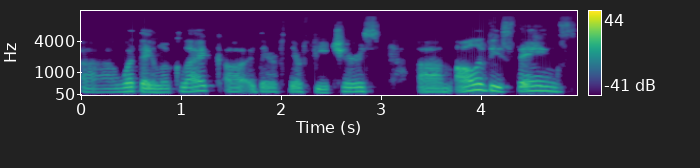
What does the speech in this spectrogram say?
uh, what they look like, uh, their their features. Um, all of these things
